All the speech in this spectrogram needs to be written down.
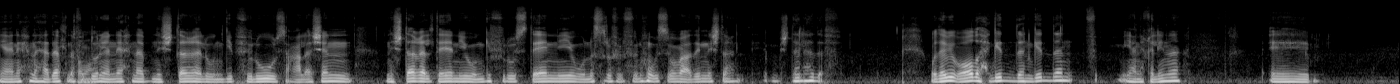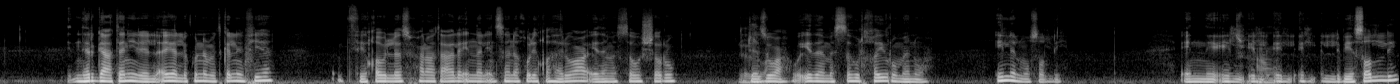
يعني إحنا هدفنا في طبعا. الدنيا إن إحنا بنشتغل ونجيب فلوس علشان نشتغل تاني ونجيب فلوس تاني ونصرف الفلوس وبعدين نشتغل. مش ده الهدف. وده بيبقى واضح جدا جدا يعني خلينا إيه نرجع تاني للآية اللي كنا بنتكلم فيها في قول الله سبحانه وتعالى إن الإنسان خلق هلوعا إذا مسه الشر جزوعا. وإذا مسه الخير منوعا. إلا المصلين إن ال ال ال ال اللي بيصلي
